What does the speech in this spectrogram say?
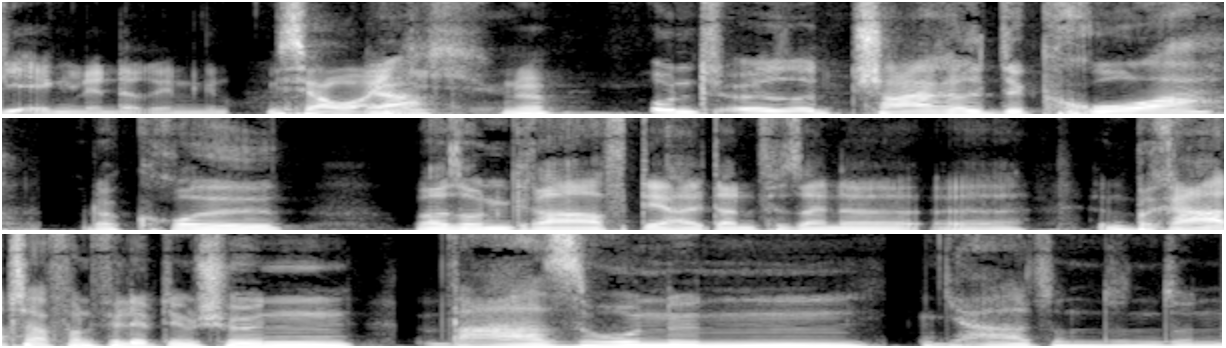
Die Engländerin. genau. Ist ja auch Ja. eigentlich, ne? Und äh, Charles de Croix oder Kroll war so ein Graf, der halt dann für seine äh, ein Berater von Philipp dem Schönen war so ein ja so ein, so ein, so ein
